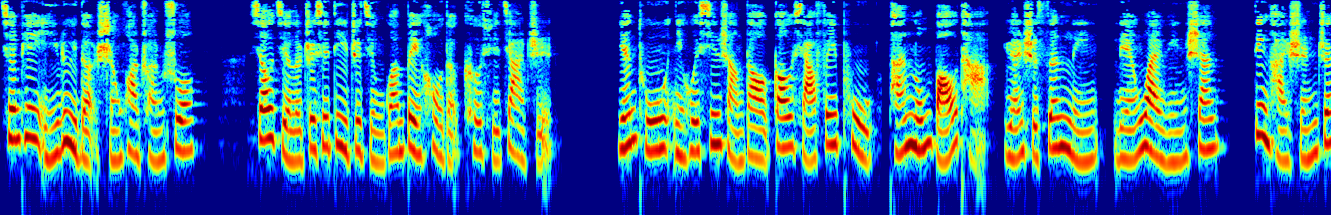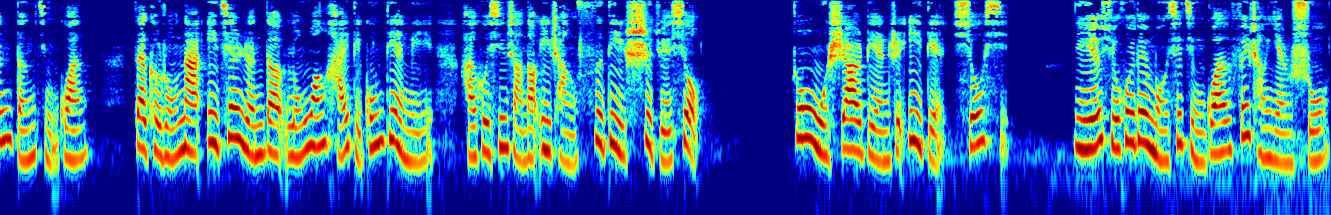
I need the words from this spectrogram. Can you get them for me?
千篇一律的神话传说，消解了这些地质景观背后的科学价值。沿途你会欣赏到高峡飞瀑、盘龙宝塔、原始森林、连外云山、定海神针等景观，在可容纳一千人的龙王海底宫殿里，还会欣赏到一场四 D 视觉秀。中午十二点至一点休息，你也许会对某些景观非常眼熟。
